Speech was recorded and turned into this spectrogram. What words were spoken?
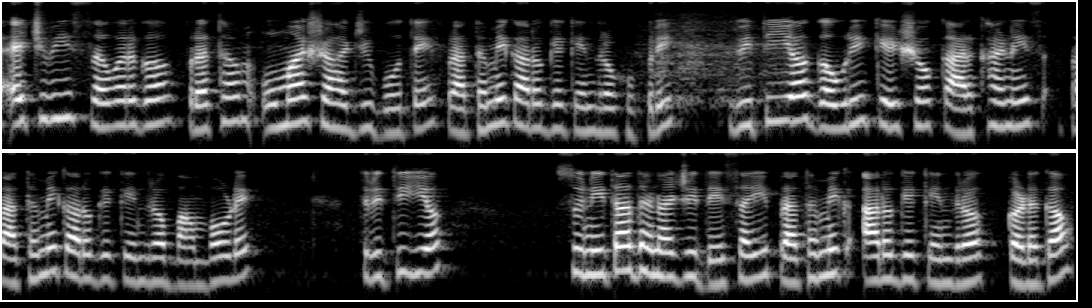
H V सवर्ग प्रथम उमा शहाजी बोते प्राथमिक आरोग्य केंद्र हुपरी द्वितीय गौरी केशव कारखानेस प्राथमिक आरोग्य केंद्र बांबवडे तृतीय सुनीता धनाजी देसाई प्राथमिक आरोग्य केंद्र कडगाव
